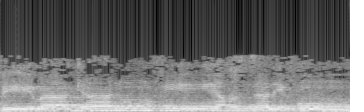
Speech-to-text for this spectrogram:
فيما كانوا فيه يختلفون.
